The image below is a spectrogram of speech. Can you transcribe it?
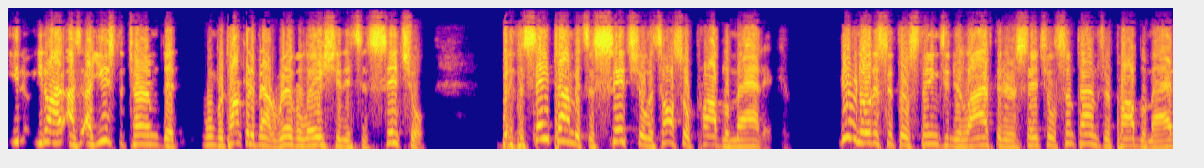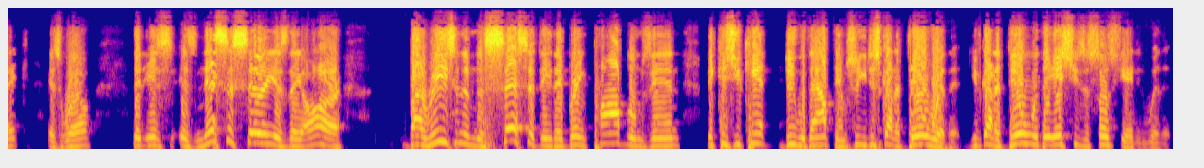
You know, you know I, I use the term that when we're talking about revelation, it's essential. But at the same time, it's essential, it's also problematic. You ever noticed that those things in your life that are essential sometimes are problematic as well? That is as necessary as they are, by reason of necessity, they bring problems in because you can't do without them. So you just got to deal with it. You've got to deal with the issues associated with it.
